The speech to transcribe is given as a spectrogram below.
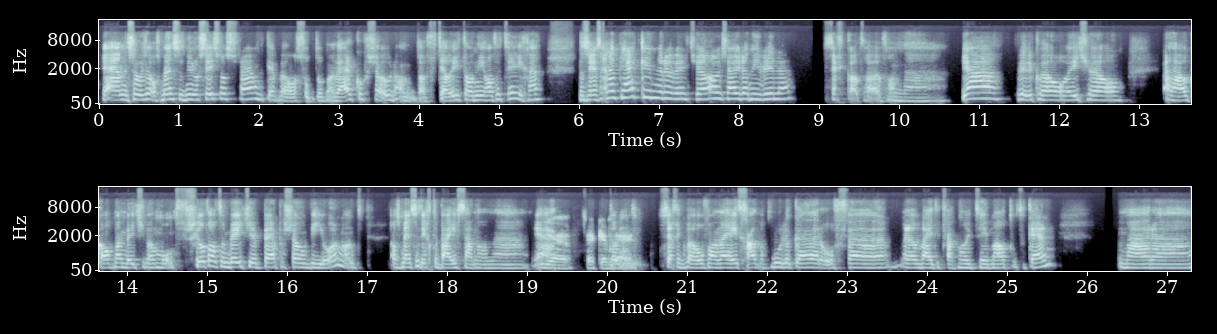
ja, en sowieso als mensen het nu nog steeds wel eens vragen. Want ik heb wel eens bijvoorbeeld op mijn werk of zo. Dan, dan vertel je het dan niet altijd tegen. Dan zeggen ze, en heb jij kinderen, weet je wel? Zou je dat niet willen? Dan zeg ik altijd van... eh, ja, wil ik wel, weet je wel. En dan hou ik altijd maar een beetje mijn mond. Het verschilt altijd een beetje per persoon wie hoor. Want als mensen dichterbij staan, dan, eh, ja, Ja, herkenbaar. dan zeg ik wel van hey, het gaat wat moeilijker. Of uh, maar dan weet ik vaak nooit helemaal tot de kern. Maar uh,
